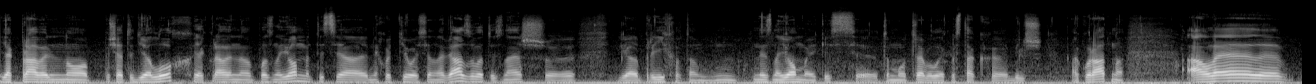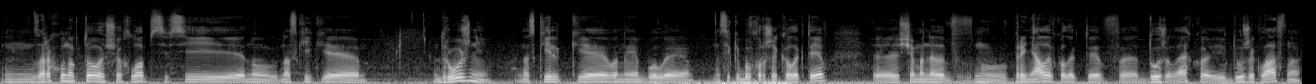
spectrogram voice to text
як правильно почати діалог, як правильно познайомитися, не хотілося нав'язувати. Знаєш, е, я приїхав там незнайомий якийсь, е, тому треба було якось так е, більш акуратно. Але за рахунок того, що хлопці всі ну, наскільки дружні, наскільки вони були, наскільки був хороший колектив, що мене ну, прийняли в колектив е, дуже легко і дуже класно.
